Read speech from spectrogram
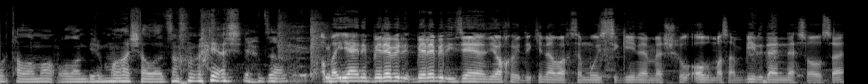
ortalama olan bir maaş alacağam və yaşayacağam. Amma yəni belə bir belə bir ideyan yox idi ki, nə vaxtsa musiqi ilə məşğul olmasan, birdən nəsə olsa,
